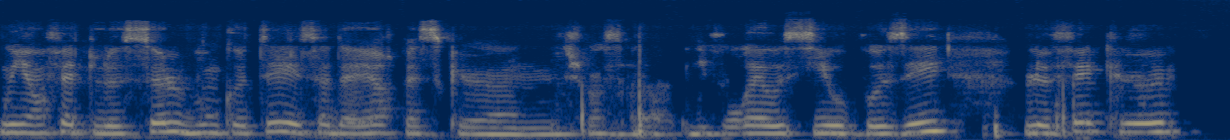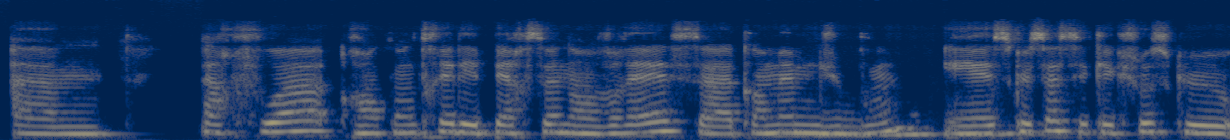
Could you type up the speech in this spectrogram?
Oui, en fait, le seul bon côté, et ça d'ailleurs parce que euh, je pense qu'on pourrait aussi opposer le fait que parfois, rencontrer les personnes en vrai, ça a quand même du bon. Et est-ce que ça, c'est quelque chose que,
